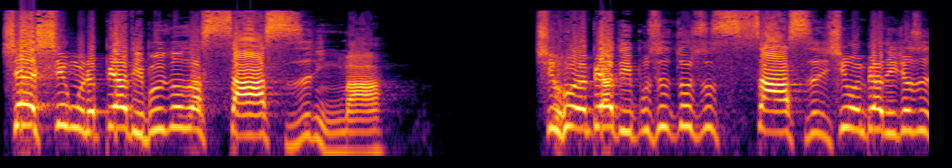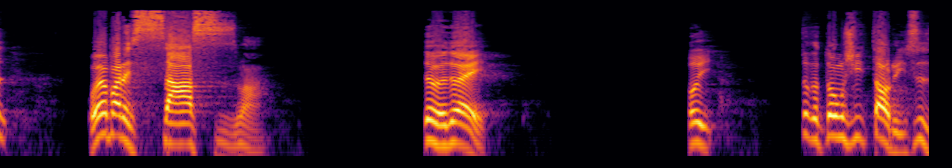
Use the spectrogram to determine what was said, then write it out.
现在新闻的标题不是都是要杀死你吗？新闻标题不是都是杀死你？新闻标题就是我要把你杀死嘛，对不对？所以这个东西到底是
